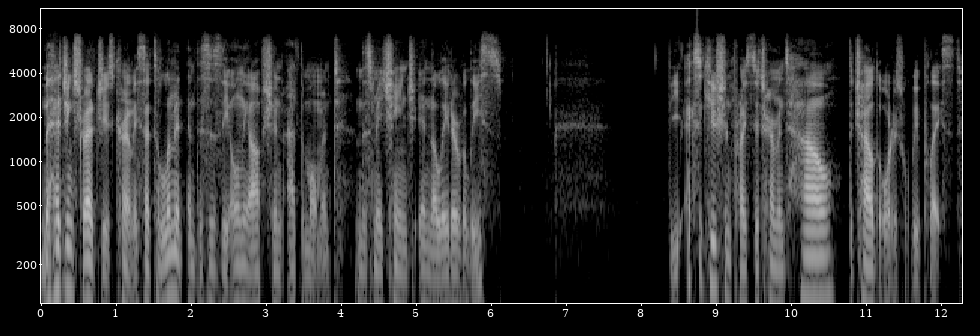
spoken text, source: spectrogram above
The hedging strategy is currently set to limit and this is the only option at the moment. And this may change in a later release. The execution price determines how the child orders will be placed.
